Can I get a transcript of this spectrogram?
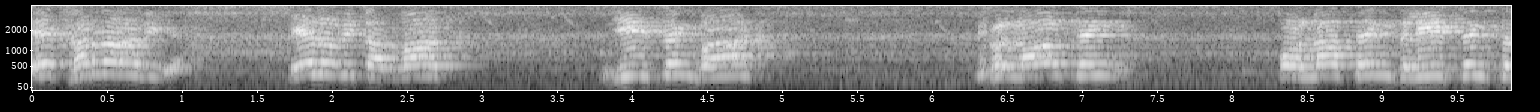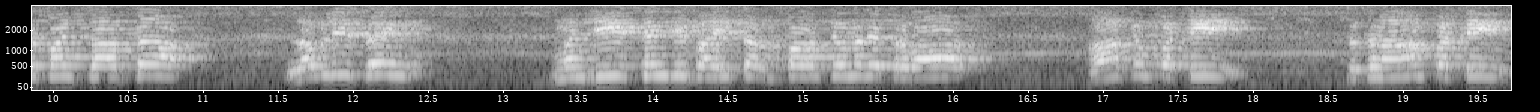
ਇਹ ਖੜਨ ਵਾਲਾ ਵੀ ਹੈ। ਇਹਦਾ ਵੀ ਧੰਨਵਾਦ। ਜੀਤ ਸਿੰਘ ਬਾਠ ਗੁਰਲਾਲ ਸਿੰਘ, ਭੋਲਾ ਸਿੰਘ, ਦਲੀਪ ਸਿੰਘ, ਸਰਪੰਚ ਸਾਹਿਬ ਦਾ, ਲਵਲੀ ਸਿੰਘ, ਮਨਜੀਤ ਸਿੰਘ ਜੀ, ਭਾਈ ਧਰਮਪਾਲ ਤੇ ਉਹਨਾਂ ਦੇ ਪਰਿਵਾਰ, ਹਾਕਮ ਪੱਟੀ, ਸਤਨਾਮ ਪੱਟੀ,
